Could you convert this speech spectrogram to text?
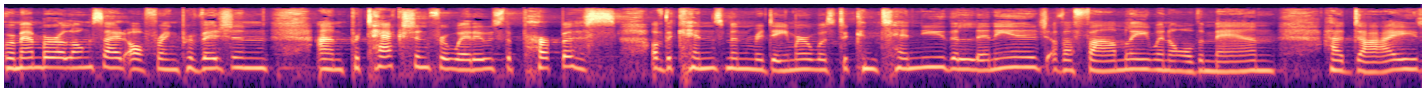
Remember, alongside offering provision and protection for widows, the purpose of the kinsman redeemer was to continue the lineage of a family when all the men had died.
